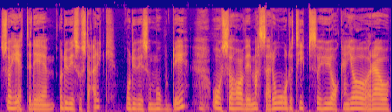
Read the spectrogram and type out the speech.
så heter det, och du är så stark och du är så modig. Mm. Och så har vi massa råd och tips för hur jag kan göra och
